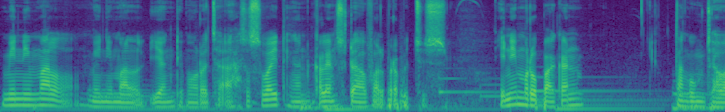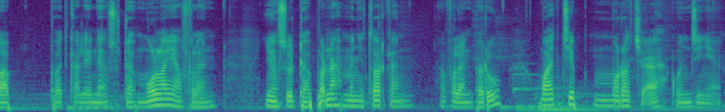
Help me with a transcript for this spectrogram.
minimal minimal yang di merojaah sesuai dengan kalian sudah hafal berapa juz. Ini merupakan tanggung jawab buat kalian yang sudah mulai hafalan yang sudah pernah menyetorkan hafalan baru wajib merojaah kuncinya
